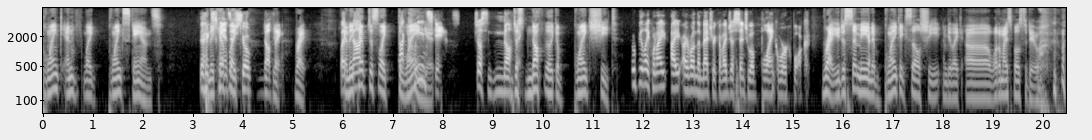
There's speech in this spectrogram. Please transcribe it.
blank and like blank scans. Like and they kept like show nothing. Yeah, right. Like and they not, kept just like delaying it. Scans. Just nothing. Just nothing, like a blank sheet. It would be like when I, I, I run the metric if I just sent you a blank workbook. Right. You just sent me in a blank Excel sheet and be like, uh, what am I supposed to do?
